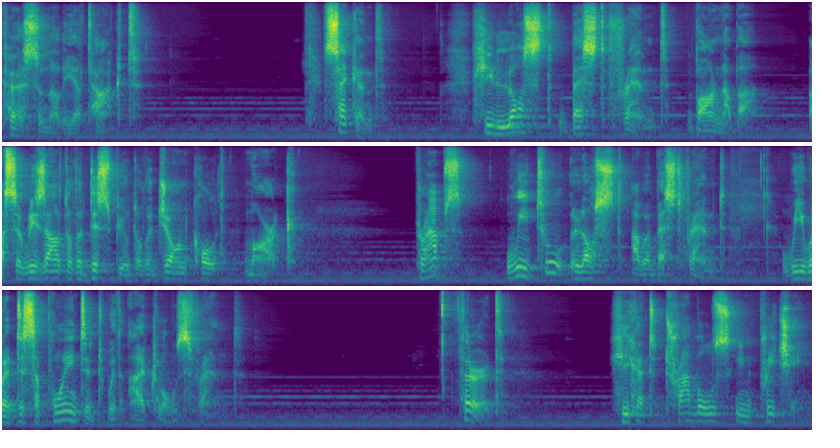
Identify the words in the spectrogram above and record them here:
personally attacked. Second, he lost best friend Barnabas as a result of a dispute over John called Mark. Perhaps we too lost our best friend. We were disappointed with our close friend. Third, he had troubles in preaching.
